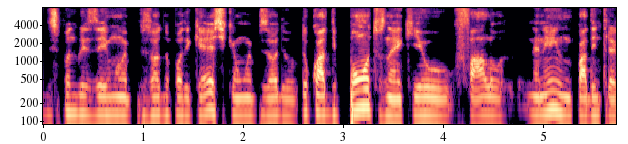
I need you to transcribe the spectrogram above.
disponibilizei um episódio no podcast, que é um episódio do quadro de pontos, né? Que eu falo, não é nem um quadro de entrevista,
